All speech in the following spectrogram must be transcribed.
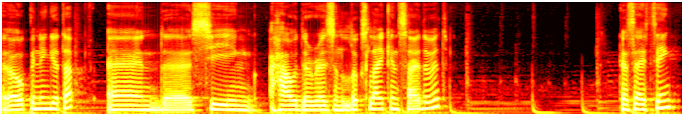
uh, opening it up and uh, seeing how the resin looks like inside of it. Because I think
